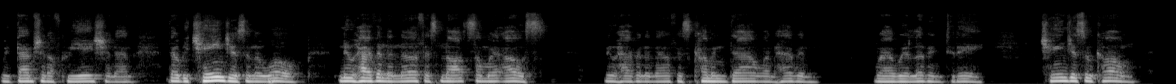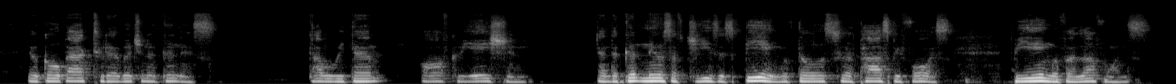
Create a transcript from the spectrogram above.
redemption of creation, and there'll be changes in the world. New heaven and earth is not somewhere else. New heaven and earth is coming down on heaven where we're living today. Changes will come. It'll go back to the original goodness. God will redeem all of creation and the good news of Jesus being with those who have passed before us, being with our loved ones.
